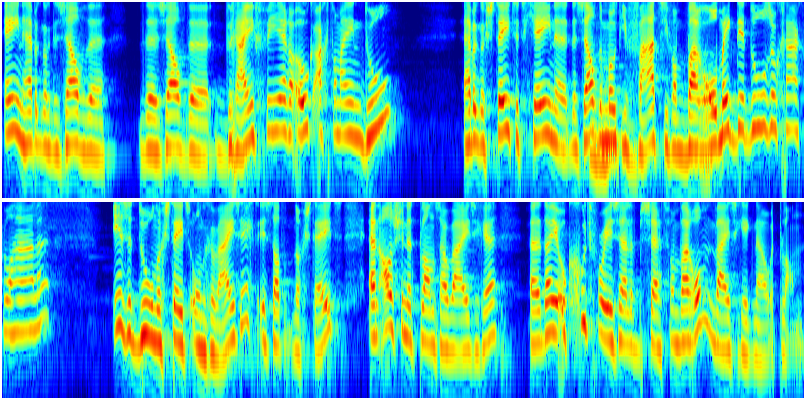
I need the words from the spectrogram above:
één, heb ik nog dezelfde, dezelfde drijfveren ook achter mijn doel? Heb ik nog steeds hetgene, dezelfde Mhm. motivatie van waarom ik dit doel zo graag wil halen? Is het doel nog steeds ongewijzigd? Is dat het nog steeds? En als je het plan zou wijzigen, eh, dat je ook goed voor jezelf beseft van waarom wijzig ik nou het plan?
